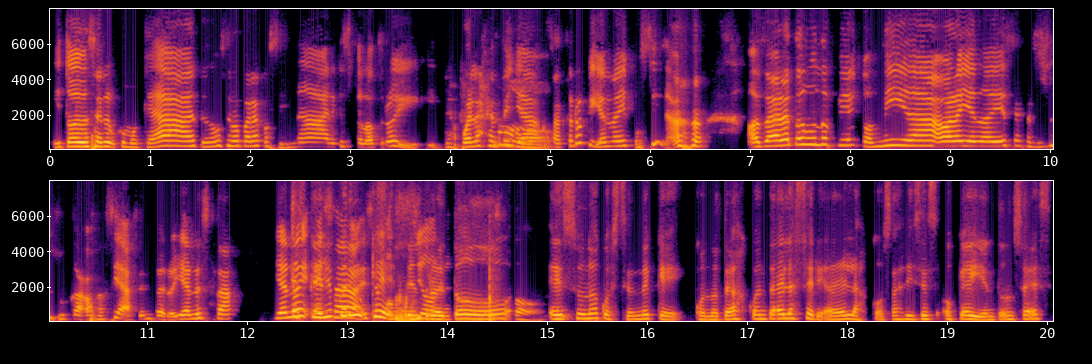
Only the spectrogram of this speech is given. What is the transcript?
y todo iba a ser como que, ah, tenemos tiempo para cocinar y qué es que lo otro, y, después la gente ya, o sea, creo que ya nadie cocina. O sea, ahora todo el mundo pide comida, ahora ya nadie hace ejercicio en su casa, o sea, sí hacen, pero ya no está, ya no es que yo creo que dentro de todo, es una cuestión de que cuando te das cuenta de la seriedad de las cosas, dices, ok, entonces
